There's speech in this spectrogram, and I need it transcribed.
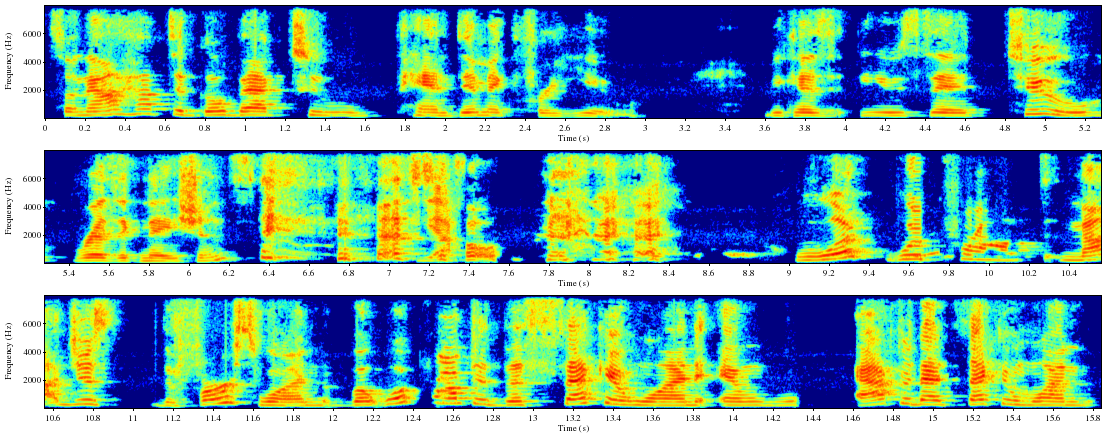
So now I have to go back to pandemic for you because you said two resignations. so what would prompt not just the first one, but what prompted the second one? And after that second one,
